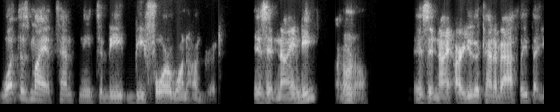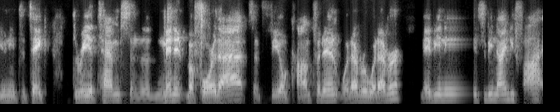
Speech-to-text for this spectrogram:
what does my attempt need to be before 100? Is it 90? I don't know. Is it nine? Are you the kind of athlete that you need to take three attempts and the minute before that to feel confident, whatever, whatever? Maybe it needs to be 95.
